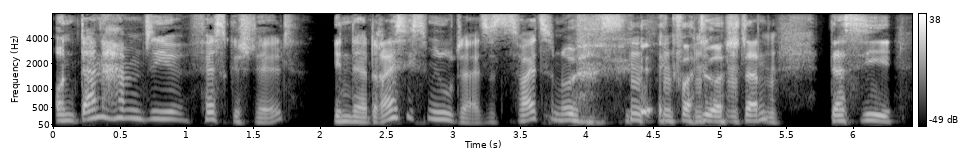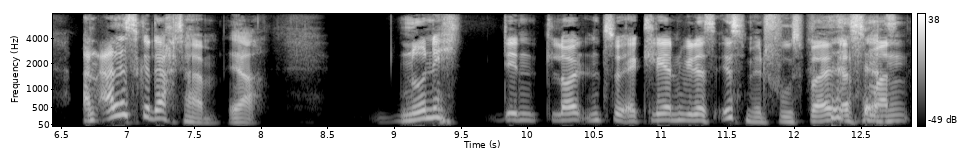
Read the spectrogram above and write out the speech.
Und dann haben sie festgestellt, in der 30. Minute, als es 2 zu 0 für Ecuador stand, dass sie an alles gedacht haben. Ja. Nur nicht den Leuten zu erklären, wie das ist mit Fußball, dass man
